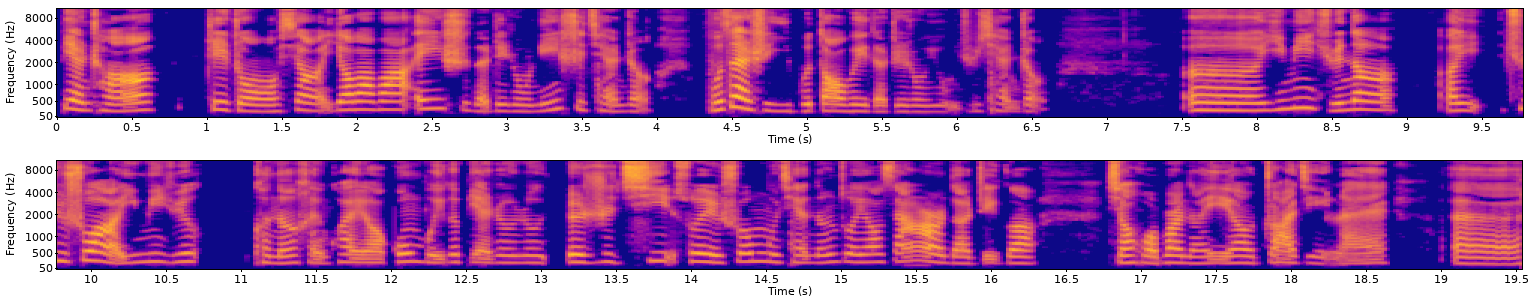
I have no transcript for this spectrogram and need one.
变成。这种像幺八八 A 式的这种临时签证，不再是一步到位的这种永居签证。嗯，移民局呢，呃，据说啊，移民局可能很快要公布一个变证日呃日期，所以说目前能做幺三二的这个小伙伴呢，也要抓紧来，呃，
